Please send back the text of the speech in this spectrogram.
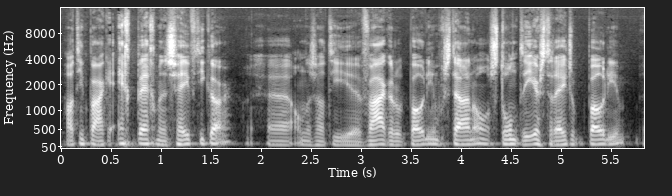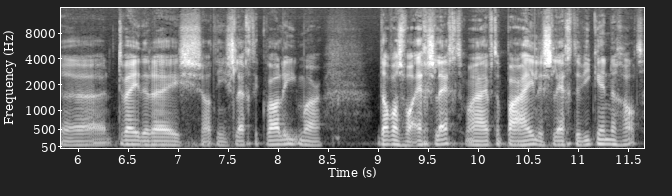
had hij een paar keer echt pech met een safety car. Eh, anders had hij eh, vaker op het podium gestaan al. Stond de eerste race op het podium. Eh, de tweede race had hij een slechte quali, maar dat was wel echt slecht. Maar hij heeft een paar hele slechte weekenden gehad.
